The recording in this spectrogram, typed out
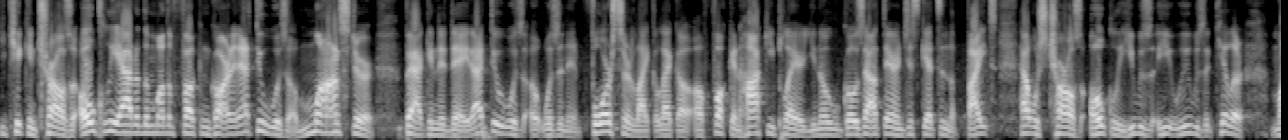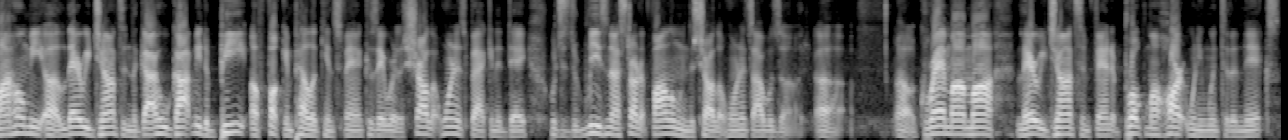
You kicking Charles Oakley out of the motherfucking garden. That dude was a monster back in the day. That dude was uh, was an enforcer, like like a, a fucking hockey player, you know, who goes out there and just gets in the fights. That was Charles Oakley. He was he, he was a killer. My homie uh, Larry Johnson, the guy who got me to be a fucking Pelicans fan because they were the Charlotte Hornets back in the day, which is the reason I started following the Charlotte Hornets. I was a uh, uh, grandmama Larry Johnson fan. It broke my heart when he went to the Knicks.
